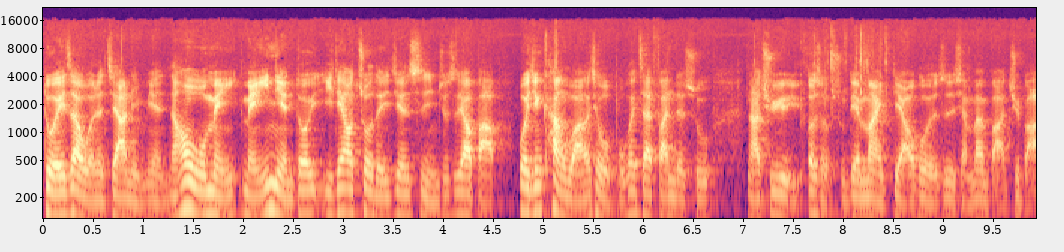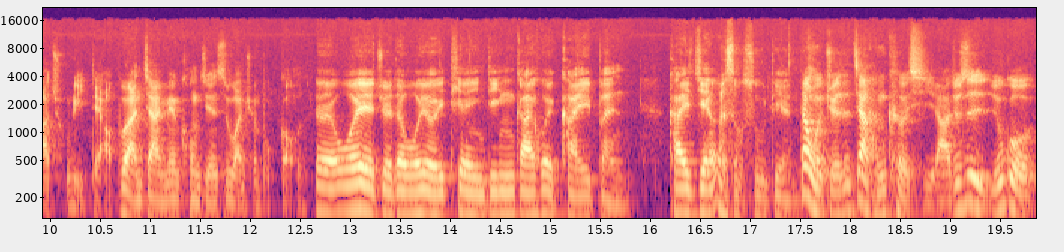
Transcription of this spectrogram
堆在我的家里面。然后我每每一年都一定要做的一件事情，就是要把我已经看完而且我不会再翻的书拿去二手书店卖掉，或者是想办法去把它处理掉，不然家里面空间是完全不够的。对，我也觉得我有一天一定应该会开一本。开一间二手书店，但我觉得这样很可惜啦。就是如果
